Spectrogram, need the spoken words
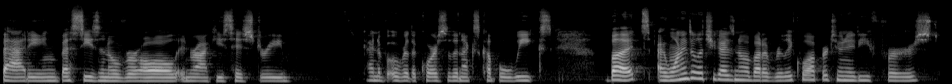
batting, best season overall in Rockies history kind of over the course of the next couple weeks. But I wanted to let you guys know about a really cool opportunity first.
